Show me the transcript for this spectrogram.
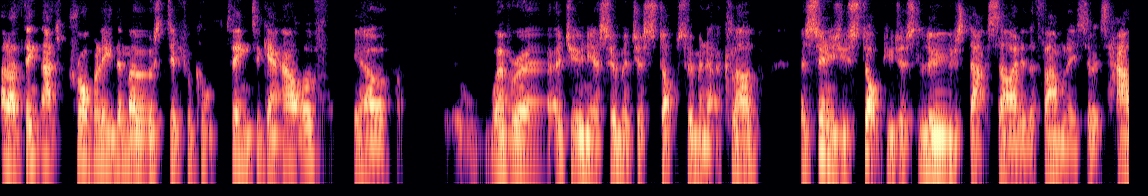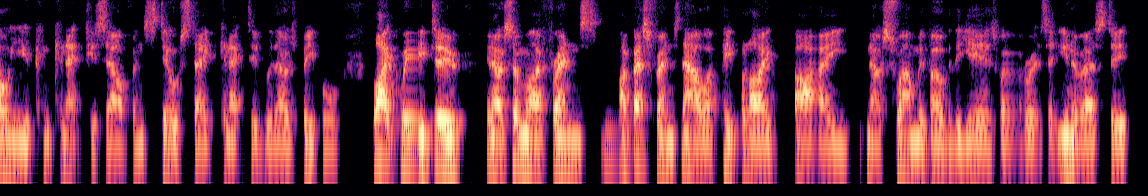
and I think that's probably the most difficult thing to get out of. You know, whether a, a junior swimmer just stops swimming at a club, as soon as you stop, you just lose that side of the family. So it's how you can connect yourself and still stay connected with those people, like we do. You know, some of my friends, my best friends now, are people I I you know swam with over the years, whether it's at university,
